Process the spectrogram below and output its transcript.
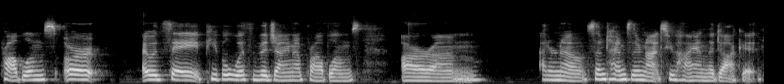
problems, or I would say people with vagina problems are, um, I don't know, sometimes they're not too high on the docket.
